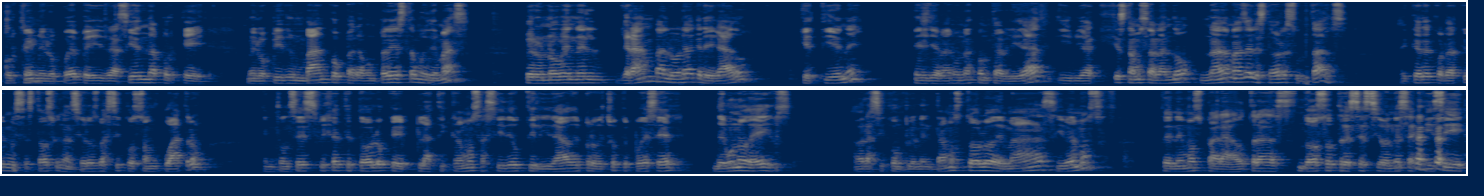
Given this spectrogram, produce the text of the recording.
porque me lo puede pedir la Hacienda, porque me lo pide un banco para un préstamo y demás, pero no ven el gran valor agregado que tiene el llevar una contabilidad y aquí estamos hablando nada más del estado de resultados. Hay que recordar que mis estados financieros básicos son cuatro, entonces fíjate todo lo que platicamos así de utilidad o de provecho que puede ser de uno de ellos. Ahora, si complementamos todo lo demás y vemos, tenemos para otras dos o tres sesiones aquí si,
